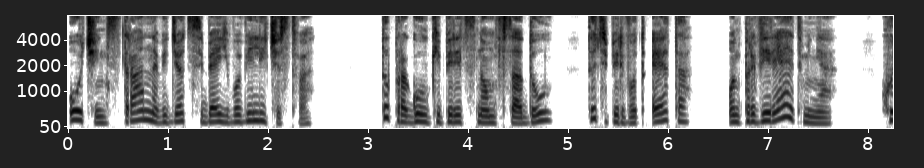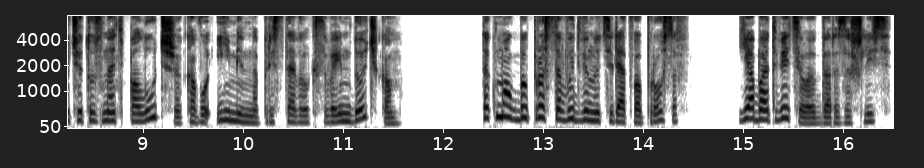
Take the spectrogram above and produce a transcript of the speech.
очень странно ведет себя его величество. То прогулки перед сном в саду, то теперь вот это. Он проверяет меня, хочет узнать получше, кого именно приставил к своим дочкам. Так мог бы просто выдвинуть ряд вопросов. Я бы ответила, да разошлись.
